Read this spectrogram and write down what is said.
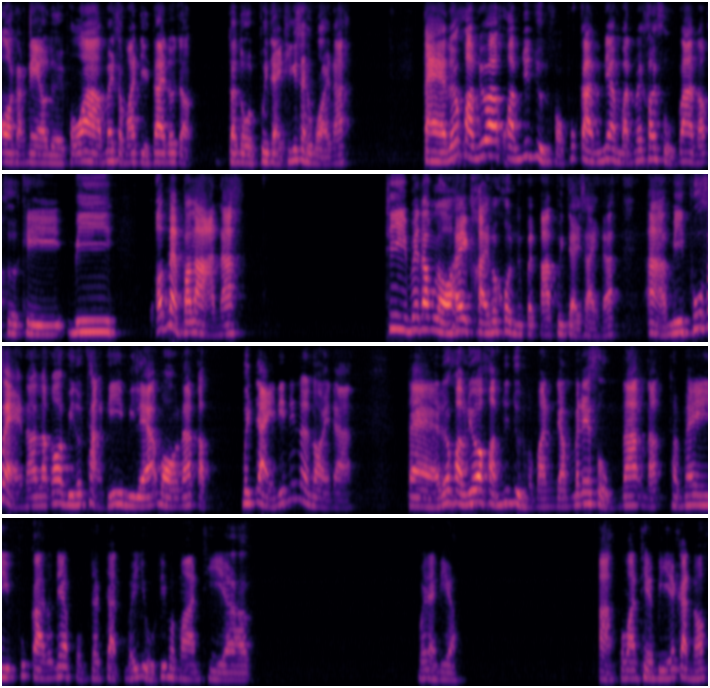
ออกจากแนวเลย เพราะว่าไม่สามารถยืนได้นอกจากจะโดนปืนใหญ่ทิ้งใส่หัวนะ แต่ด้วยความที่ว่าความยืดหยุ่นของผู้กันเนี่ยมันไม่ค่อยสูงมากเนาะคือคือมีออฟแบบประหลาดนะ ที่ไม่ต้องรอให้ใครสักคนหนึ่งไปปาปืนใหญ่ใส่นะอ่า มีผู้แฝงนะแล้วก็มีรถถังที่มีแล้วมองนะกับปืนใหญ่นิดๆหน่อยๆนะแต่ด้วยความที่ว่าความยืดหยุ่นของมันยังไม่ได้สูงมากนักทำให้ผู้การตัวเนี้ยผมจะจัดไว้อยู่ที่ประมาณเทียครับไว้ไหนเดียว อะประมาณเทียบีแล้วกันเนาะ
